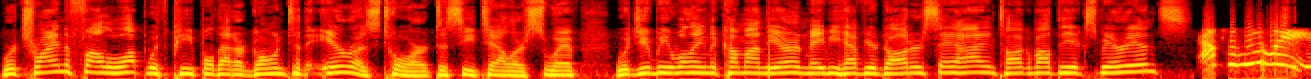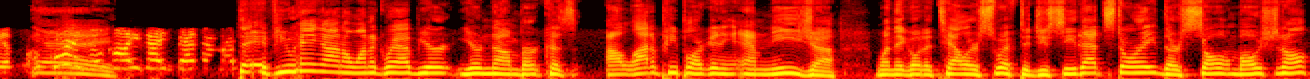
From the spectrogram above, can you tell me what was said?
we're trying to follow up with people that are going to the Eras tour to see Taylor Swift. Would you be willing to come on the air and maybe have your daughter say hi and talk about the experience? Absolutely. Of course. We'll call you guys back on my If you hang on, I want to grab your your number because a lot of people are getting amnesia when they go to Taylor Swift. Did you see that story? They're so emotional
